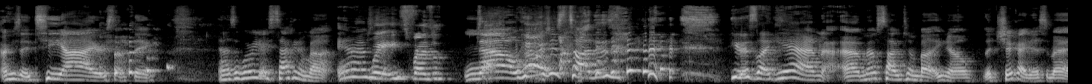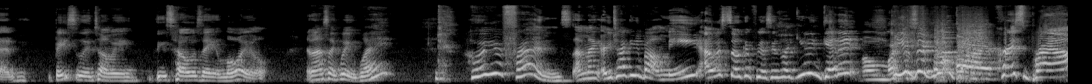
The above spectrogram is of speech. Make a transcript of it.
or said Ti or something. And I was like, "What were you guys talking about?" And I was Wait, he's friends with. no, he was Oh. just talking. This, he was like, "Yeah," and um, I was talking to him about you know the chick I just met. And he basically told me these hoes ain't loyal, and I was like, "Wait, what? Who are your friends?" I'm like, "Are you talking about me?" I was so confused. He was like, "You didn't get it." Oh my He was like, God. Chris Brown."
